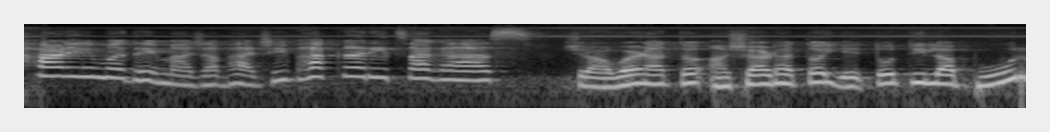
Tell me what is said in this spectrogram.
थाळीमध्ये माझ्या भाजी भाकरीचा घास. श्रावणात आषाढात येतो तिला पूर.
